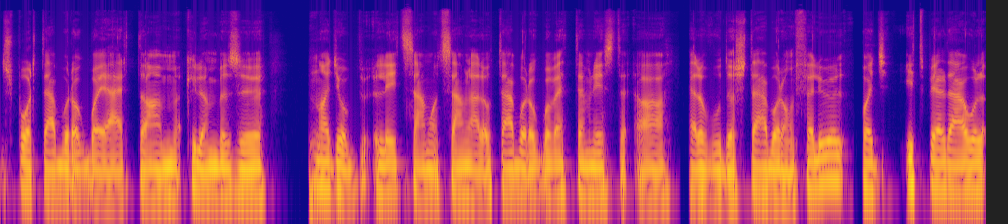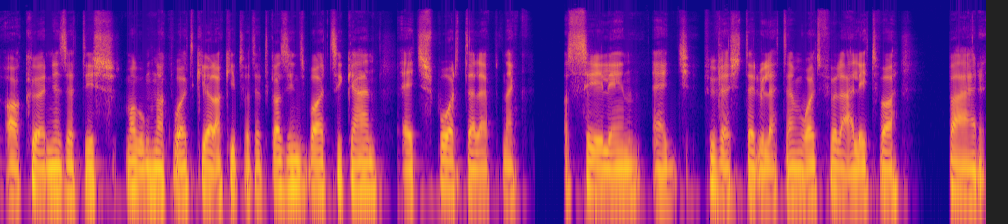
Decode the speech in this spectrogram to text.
sporttáborokba jártam, különböző nagyobb létszámot számláló táborokba vettem részt a Hellowoodos táboron felül, hogy itt például a környezet is magunknak volt kialakítva, tehát Kazincbarcikán egy sporttelepnek a szélén egy füves területen volt fölállítva pár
